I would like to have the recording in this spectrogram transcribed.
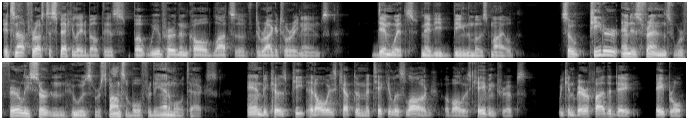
It's not for us to speculate about this, but we've heard them called lots of derogatory names. Dimwits maybe being the most mild. So Peter and his friends were fairly certain who was responsible for the animal attacks. And because Pete had always kept a meticulous log of all his caving trips, we can verify the date, April,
